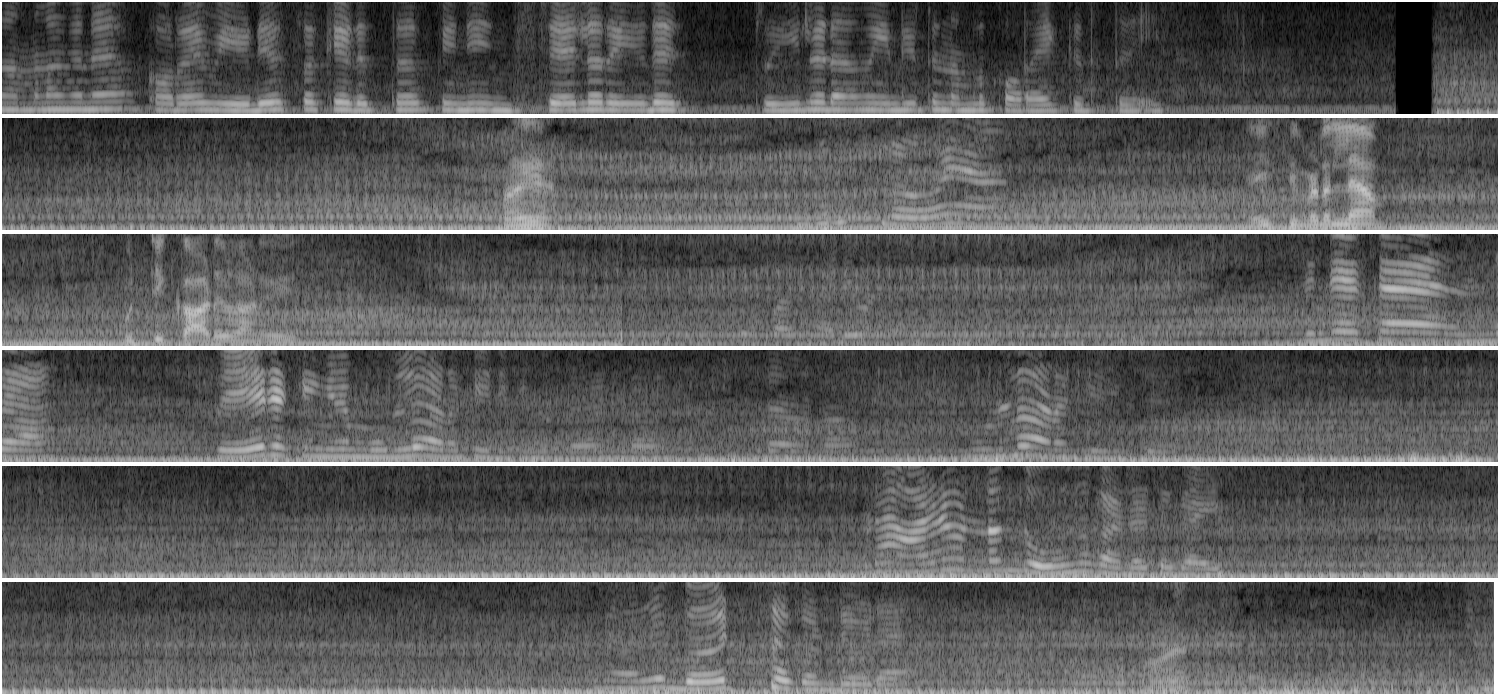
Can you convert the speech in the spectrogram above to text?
നമ്മളങ്ങനെ കുറേ വീഡിയോസ് ഒക്കെ എടുത്ത് പിന്നെ ഇൻസ്റ്റയിൽ റീഡ് റീലിടാൻ വേണ്ടിയിട്ട് നമ്മൾ കുറേ ഒക്കെ എടുത്ത് ഗൈസ് ഇതൊരു സ്ലോയാ ഗൈസ് ഇവിടെ എല്ലാം കുറ്റിക്കാടുകളാണ് ഗൈസ് ഇതിന്റെയൊക്കെ എന്താ പേരൊക്കെ ഇങ്ങനെ മുള്ള് കണക്കി ഇരിക്കുന്നുണ്ട്. കണ്ടോ? ഇവിടെ കണ്ടോ? മുള്ള് കണക്കി ഇരിക്കുക ഇവിടെ ആഴം ഉണ്ടെന്ന് തോന്നുന്നു കണ്ടിട്ട് ഗൈസ് നല്ല ബേർഡ്സ് ഒക്കെ ഉണ്ട് ഇവിടെ.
